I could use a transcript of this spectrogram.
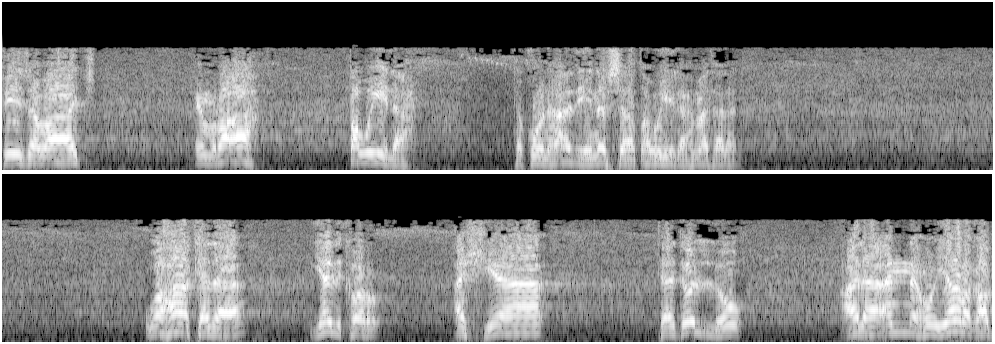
في زواج امرأة طويلة. تكون هذه نفسها طويلة مثلا. وهكذا يذكر أشياء تدل على أنه يرغب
